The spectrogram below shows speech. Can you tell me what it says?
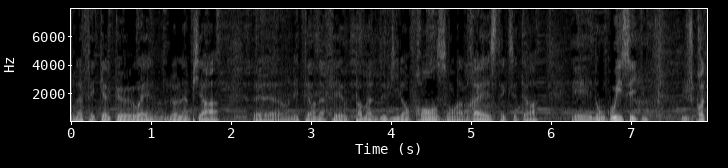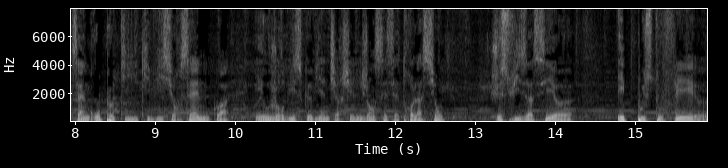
On a fait quelques, ouais, l'Olympia. Euh, on était, on a fait pas mal de villes en France, on- à Brest, etc. Et donc oui, je crois que c'est un groupe qui, vit sur scène, quoi. Et aujourd'hui, ce que viennent chercher les gens, c'est cette relation. Je suis assez euh, époustouflé euh,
